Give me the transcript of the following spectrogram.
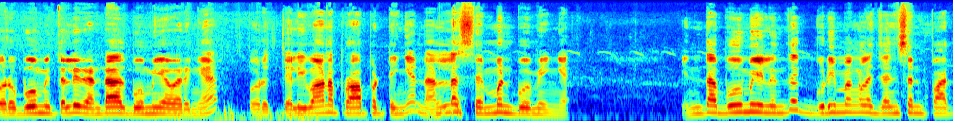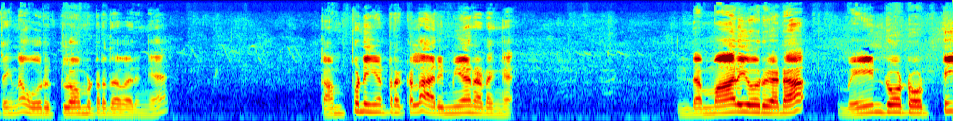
ஒரு பூமி தள்ளி ரெண்டாவது பூமியை வருங்க. ஒரு தெளிவான ப்ராப்பர்ட்டிங்க நல்ல செம்மண் பூமிங்க. இந்த பூமியிலேருந்து குடிமங்கலம் ஜங்ஷன் பார்த்தீங்கன்னா ஒரு கிலோமீட்டர் தான் வருங்க. கம்பெனி கட்டுறக்கெல்லாம் அருமையாக நடங்க. இந்த மாதிரி ஒரு இடம் மெயின் ரோட் ஒட்டி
